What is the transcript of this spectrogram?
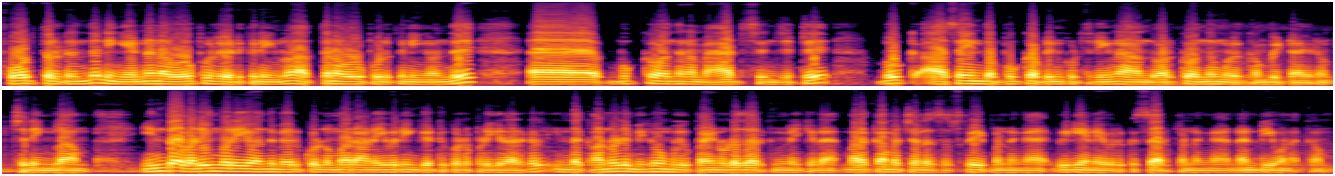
ஃபோர்த்துலேருந்து நீங்கள் என்னென்ன வகுப்புகள் எடுக்கிறீங்களோ அத்தனை வகுப்புகளுக்கு நீங்கள் வந்து புக்கை வந்து நம்ம ஆட் செஞ்சுட்டு புக் அசைன் த புக் அப்படின்னு கொடுத்துட்டீங்கன்னா அந்த ஒர்க் வந்து உங்களுக்கு கம்ப்ளீட் ஆயிரும். சரிங்களா? இந்த வழிமுறையை வந்து மேற்கொள்ளுமாறு அனைவரையும் கேட்டுக்கொள்ளப்படுகிறார்கள். இந்த காணொலி மிக உங்களுக்கு பயனுள்ளதாக இருக்குன்னு நினைக்கிறேன். மறக்காம சேனல் சப்ஸ்கிரைப் பண்ணுங்கள் வீடியோ அனைவருக்கு ஷேர் பண்ணுங்கள் நன்றி வணக்கம்.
